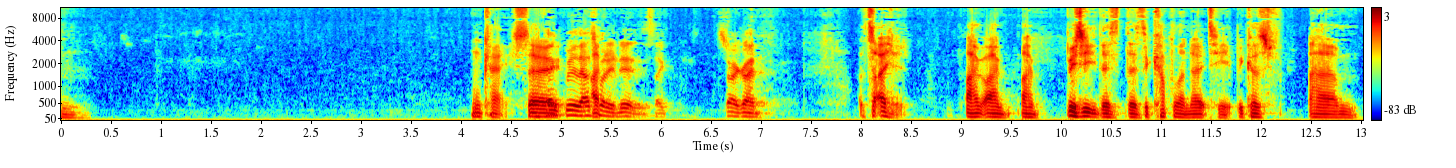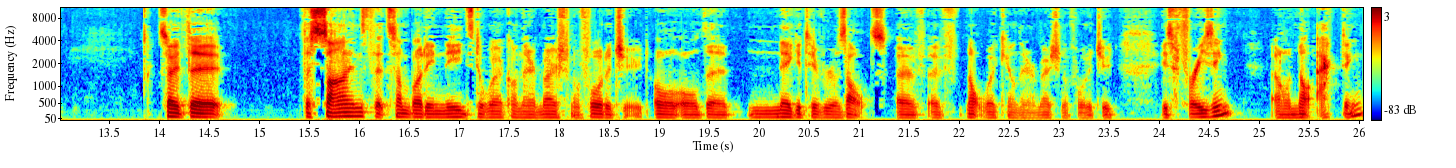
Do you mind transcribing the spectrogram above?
a way. Mm. Okay, so I think really that's I, what it is. Like, sorry, go ahead. I, I'm I'm I'm busy. There's there's a couple of notes here because um, so the the signs that somebody needs to work on their emotional fortitude or, or the negative results of, of not working on their emotional fortitude is freezing or not acting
